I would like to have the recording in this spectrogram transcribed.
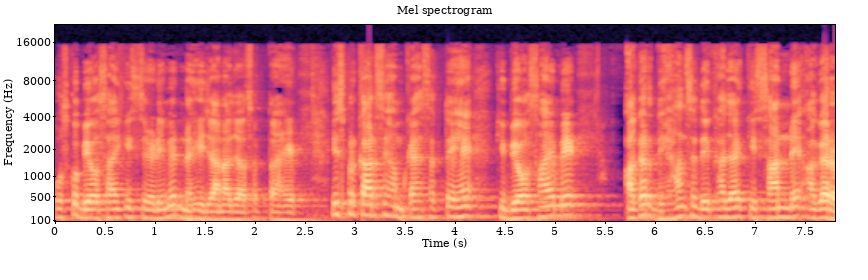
उसको व्यवसाय की श्रेणी में नहीं जाना जा सकता है। इस प्रकार से हम कह सकते हैं कि व्यवसाय में अगर ध्यान से देखा जाए, किसान ने अगर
